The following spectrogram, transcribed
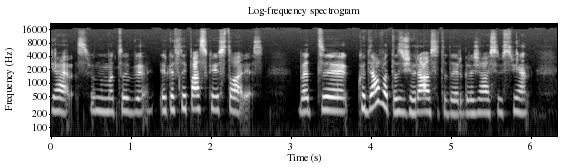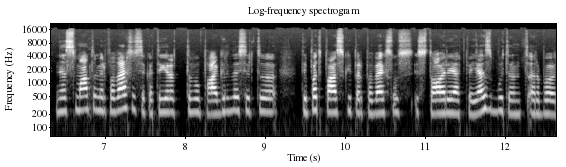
Geras, vienu metu abi. Ir kad tai pasakoja istorijas. Bet e, kodėl va tas žiauriausia tada ir gražiausia vis vien? Nes matom ir paveiksluose, kad tai yra tavo pagrindas ir tu taip pat pasakoji per paveikslus istoriją apie jas būtent, arba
